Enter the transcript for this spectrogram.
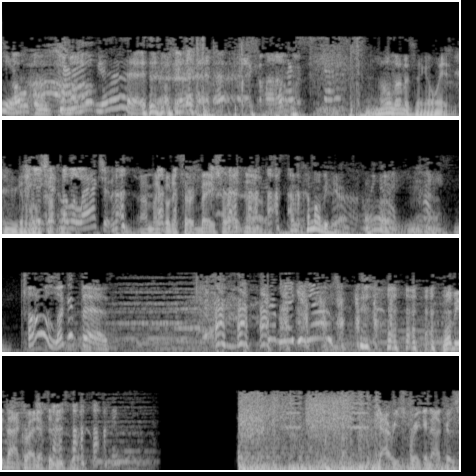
you. Oh, oh, Can come I? on over. Yeah. come on over. Hold on a second. Wait. I'm going to get a You're little getting something. a little action, huh? I might go to third base right now. Come, come over here. Oh, my God. Oh, yeah. Oh, look at this. They're making out. We'll be back right after these words. Gary's freaking out because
